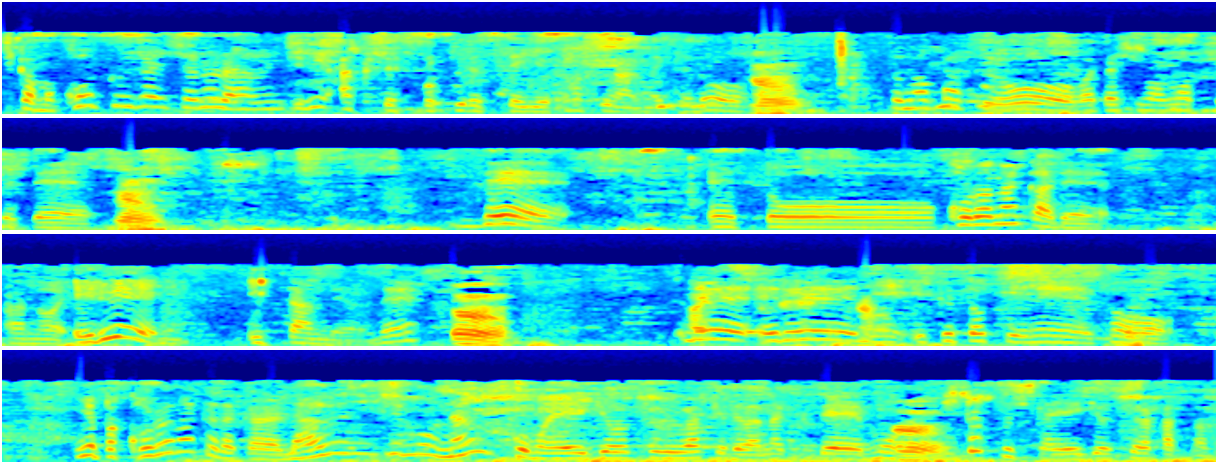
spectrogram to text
しかも航空会社のラウンジにアクセスできるっていうパスなんだけど、うん。そのパスを私も持ってて、うん。で、えっ、と、コロナ禍で、あの、LA に行ったんだよね。うん。で、はい LA に行くときに、そう、やっぱコロナ禍だからラウンジも何個も営業するわけではなくて、もう一つしか営業してなかったの。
